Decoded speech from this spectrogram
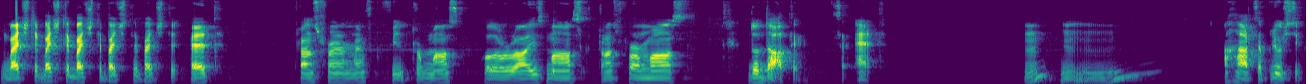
Бачите, бачите, бачите, бачите, бачите. Add. Transfer mask, filter mask, polarize mask, transform mask. Додати. Це add. Мгм. Ага, це плюсик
